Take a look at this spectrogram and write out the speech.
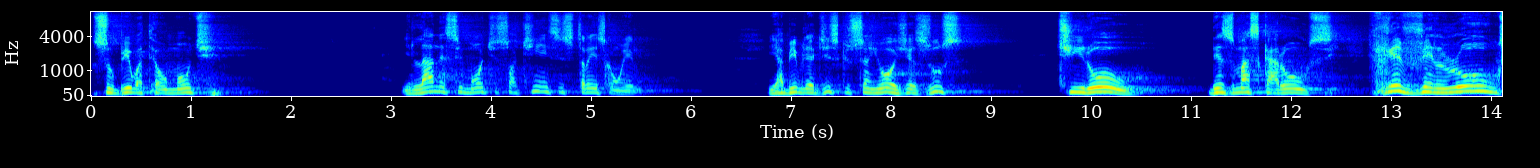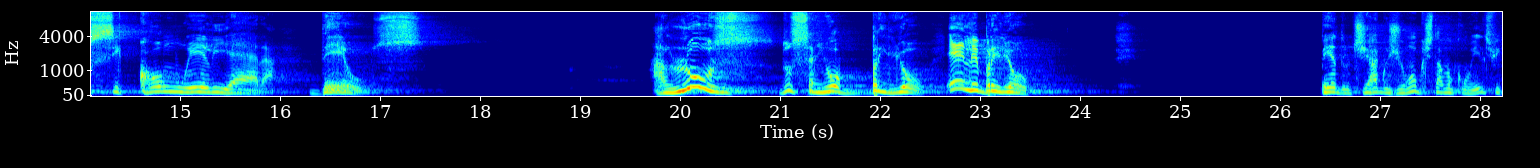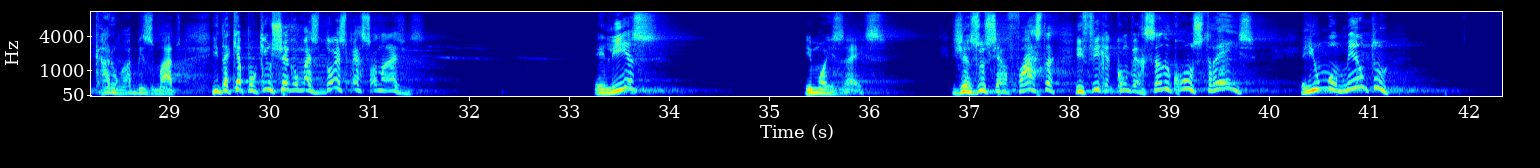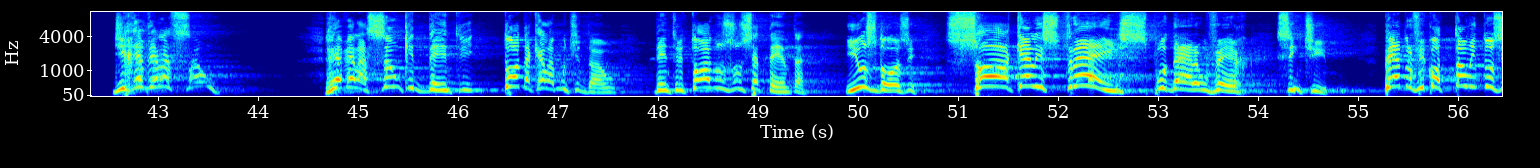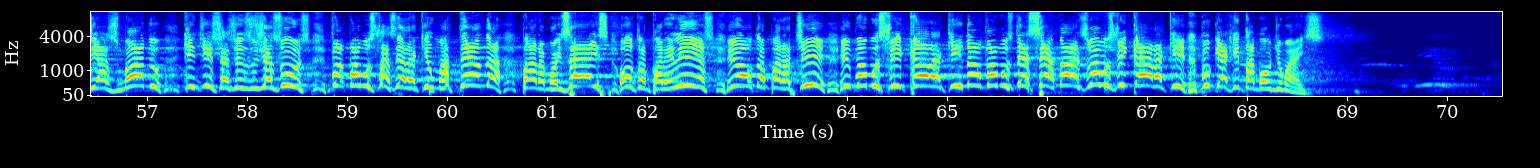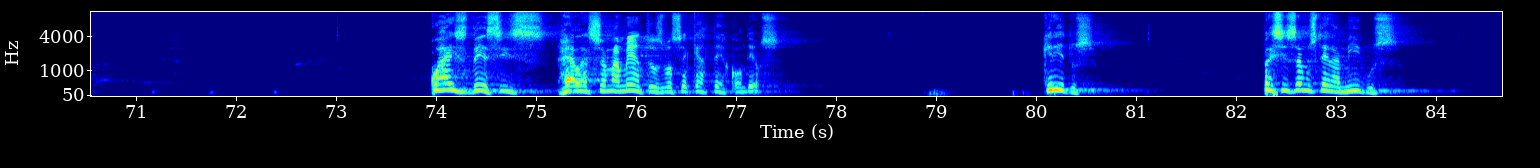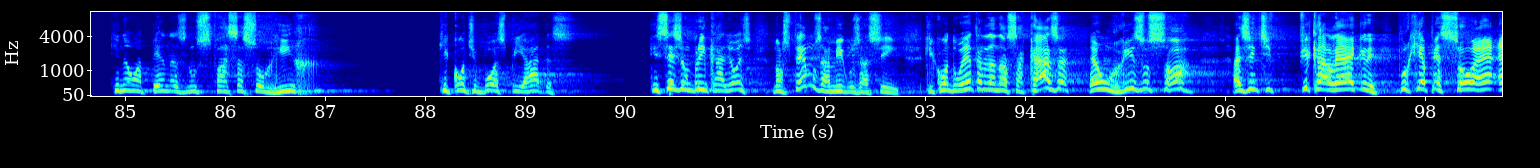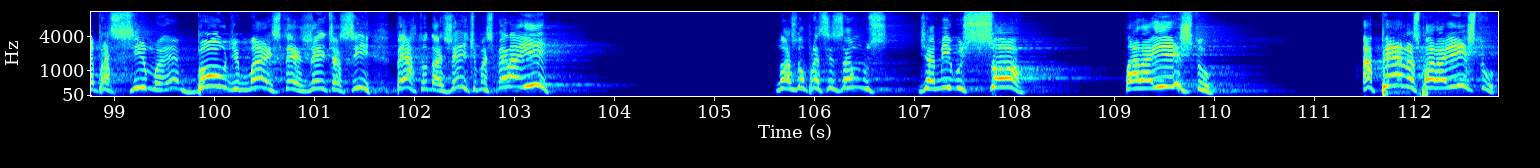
subiu até o monte, e lá nesse monte só tinha esses três com ele. E a Bíblia diz que o Senhor Jesus tirou, desmascarou-se, revelou-se como ele era, Deus. A luz do Senhor brilhou ele brilhou. Pedro, Tiago e João, que estavam com eles, ficaram abismados. E daqui a pouquinho chegam mais dois personagens: Elias e Moisés. Jesus se afasta e fica conversando com os três, em um momento de revelação. Revelação que dentre toda aquela multidão, dentre todos os setenta e os doze, só aqueles três puderam ver, sentir. Pedro ficou tão entusiasmado que disse a Jesus: Jesus, vamos fazer aqui uma tenda para Moisés, outra para Elias e outra para ti, e vamos ficar aqui, não vamos descer mais, vamos ficar aqui, porque aqui está bom demais. Quais desses relacionamentos você quer ter com Deus? Queridos, precisamos ter amigos que não apenas nos faça sorrir, que conte boas piadas, que sejam brincalhões. Nós temos amigos assim, que quando entra na nossa casa é um riso só. A gente fica alegre porque a pessoa é, é para cima, é bom demais ter gente assim perto da gente, mas espera aí, nós não precisamos de amigos só para isto, apenas para isto,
